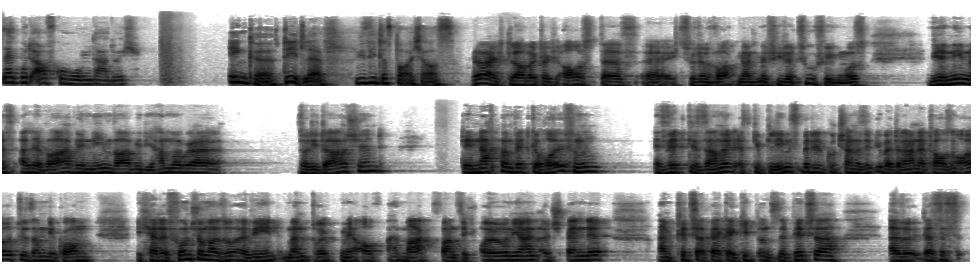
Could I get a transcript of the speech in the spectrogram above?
sehr gut aufgehoben dadurch. Inke, Detlef, wie sieht das bei euch aus? Ja, ich glaube durchaus, dass äh, ich zu den Worten gar nicht mehr viel dazufügen muss. Wir nehmen es alle wahr. Wir nehmen wahr, wie die Hamburger solidarisch sind. Den Nachbarn wird geholfen. Es wird gesammelt. Es gibt Lebensmittelgutscheine, sind über 300.000 Euro zusammengekommen. Ich hatte es vorhin schon mal so erwähnt. Man drückt mir auf einem Markt 20 Euro in die Hand als Spende. Ein Pizzabäcker gibt uns eine Pizza. Also das ist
